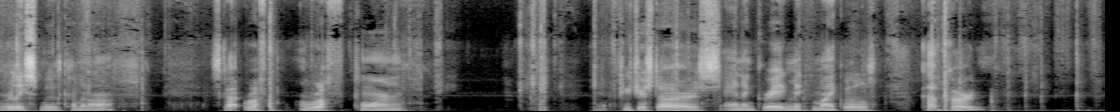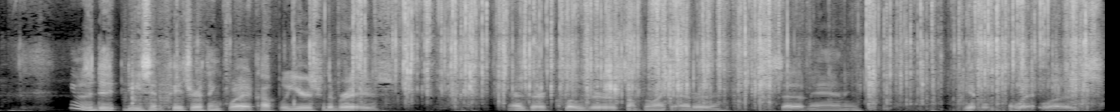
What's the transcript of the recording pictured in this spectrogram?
really smooth coming off. Scott Rough, Rough Torn. Yeah, Future Stars. And a Greg McMichael cup card. He was a de decent pitcher, I think, for a couple years for the Braves. As their closer or something like that. Or setup man. And get what it was.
